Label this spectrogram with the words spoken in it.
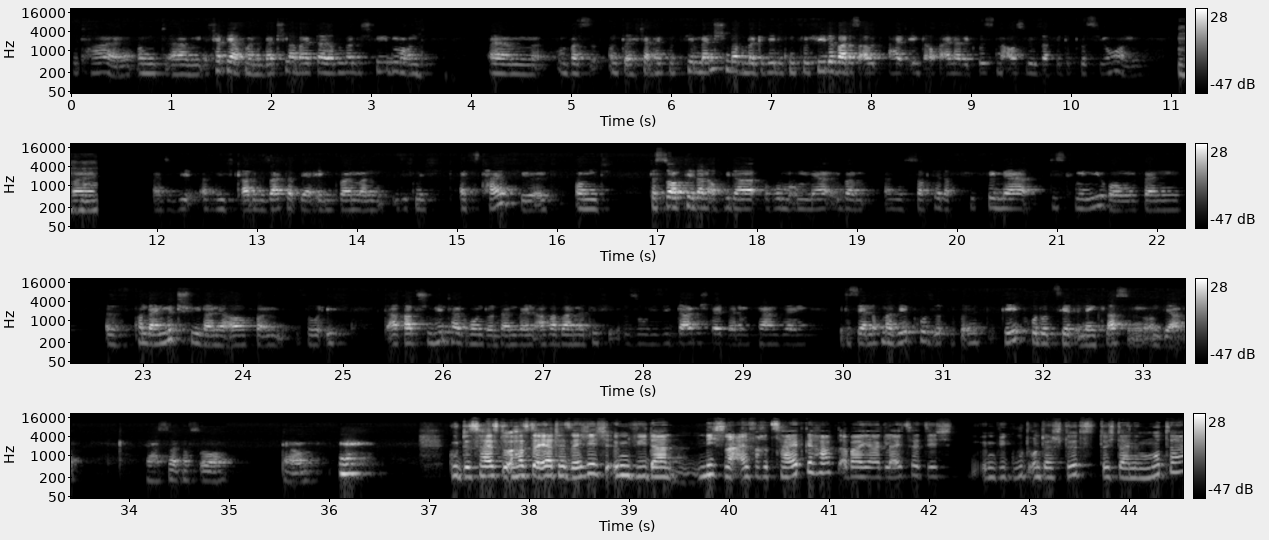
Total. Und ähm, ich habe ja auch meine Bachelorarbeit darüber geschrieben und ähm, und, was, und ich habe halt mit vielen Menschen darüber geredet und für viele war das halt eben auch einer der größten Auslöser für Depressionen. Mhm. Weil, also wie, also wie ich gerade gesagt habe, ja eben, weil man sich nicht als Teil fühlt. Und das sorgt ja dann auch wiederum um mehr über, also es sorgt ja dafür für mehr Diskriminierung, wenn, also von deinen Mitschülern ja auch, allem so ich mit arabischem Hintergrund und dann, wenn Araber natürlich, so wie sie dargestellt werden im Fernsehen, wird es ja nochmal reprodu reproduziert in den Klassen und ja, ja, ist einfach so, ja. Gut, das heißt, du hast da ja tatsächlich irgendwie da nicht so eine einfache Zeit gehabt, aber ja gleichzeitig irgendwie gut unterstützt durch deine Mutter.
